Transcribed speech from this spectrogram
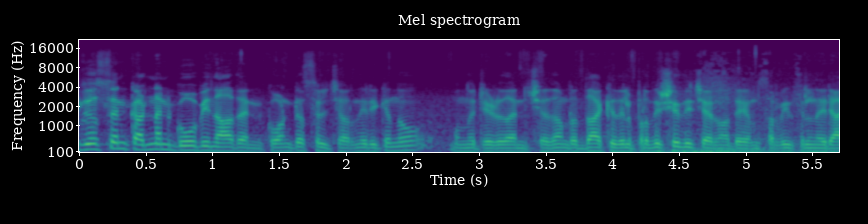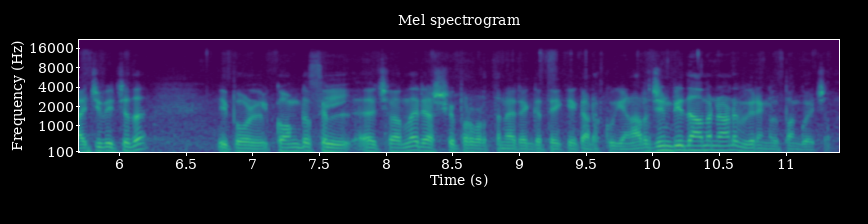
ഉദ്യോഗസ്ഥൻ കണ്ണൻ ഗോപിനാഥൻ കോൺഗ്രസിൽ ചേർന്നിരിക്കുന്നു. മുന്നൂറ്റി എഴുപത് അനുച്ഛേദം റദ്ദാക്കിയതിൽ പ്രതിഷേധിച്ചായിരുന്നു അദ്ദേഹം സർവീസിൽ നിന്ന് രാജിവെച്ചത്. ഇപ്പോൾ കോൺഗ്രസിൽ ചേർന്ന് രാഷ്ട്രീയ പ്രവർത്തന രംഗത്തേക്ക് കടക്കുകയാണ്. അർജുൻ പിതാമനാണ് വിവരങ്ങൾ പങ്കുവച്ചത്.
